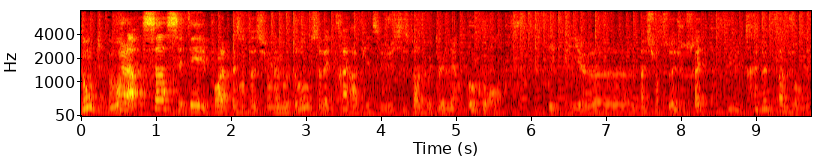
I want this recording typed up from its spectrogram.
Donc voilà, ça c'était pour la présentation de la moto. Ça va être très rapide, c'est juste histoire de vous tenir au courant. Et puis euh, bah, sur ce, je vous souhaite une très bonne fin de journée.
